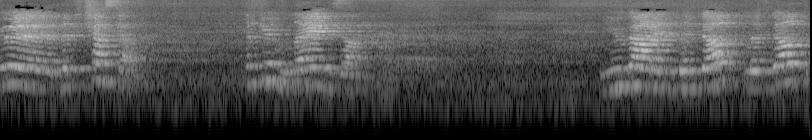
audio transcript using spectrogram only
Good. Lift chest up. Lift your legs up. You got it. Lift up, up,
